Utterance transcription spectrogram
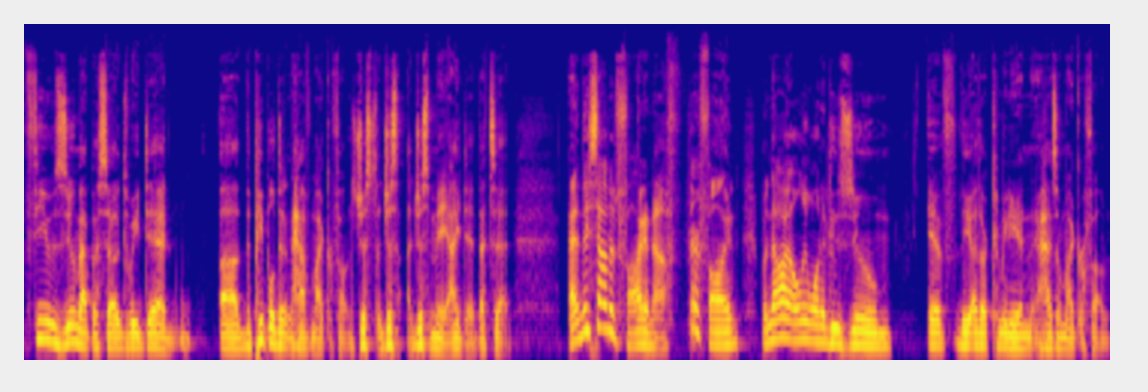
few Zoom episodes we did, uh, the people didn't have microphones. Just, just, just me. I did. That's it and they sounded fine enough. They're fine. But now I only want to do Zoom if the other comedian has a microphone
